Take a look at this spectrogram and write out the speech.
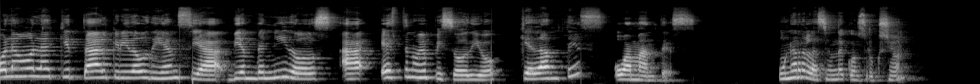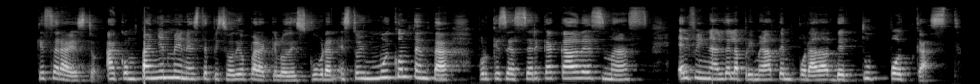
Hola, hola, ¿qué tal querida audiencia? Bienvenidos a este nuevo episodio, ¿Quedantes o amantes? ¿Una relación de construcción? ¿Qué será esto? Acompáñenme en este episodio para que lo descubran. Estoy muy contenta porque se acerca cada vez más el final de la primera temporada de tu podcast.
